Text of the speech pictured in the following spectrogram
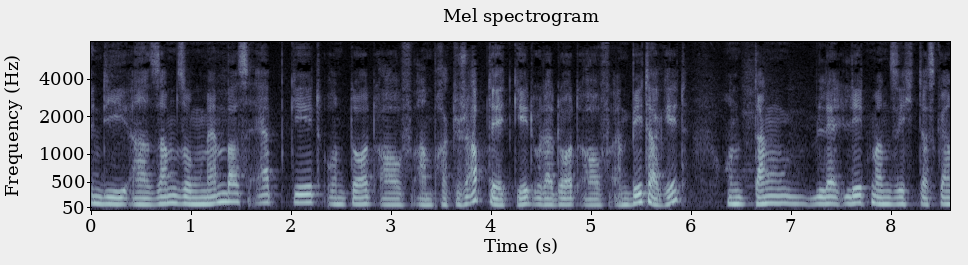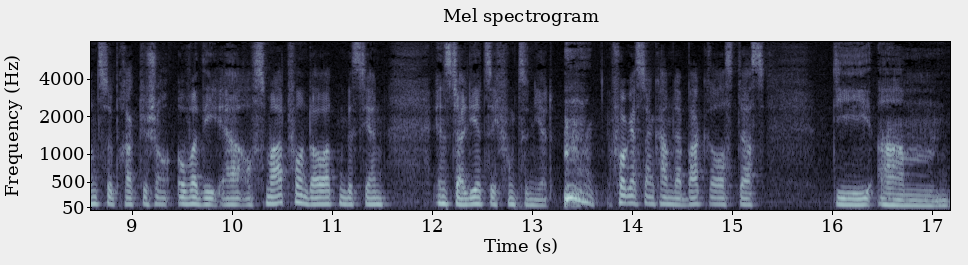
in die äh, Samsung Members App geht und dort auf ähm, praktisch Update geht oder dort auf ähm, Beta geht. Und dann lä lädt man sich das Ganze praktisch over the air auf Smartphone, dauert ein bisschen, installiert sich, funktioniert. Vorgestern kam der Bug raus, dass die, ähm,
